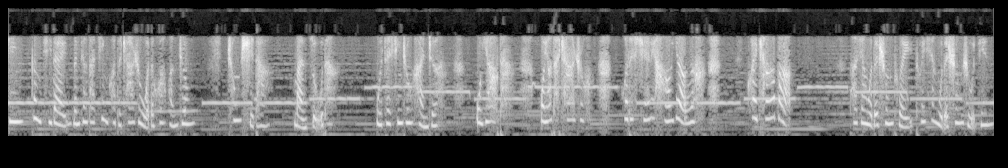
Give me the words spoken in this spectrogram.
心更期待能将它尽快地插入我的花房中，充实它，满足它。我在心中喊着：“我要他，我要他插入，我的穴里好痒啊，快插吧！”他将我的双腿推向我的双乳间，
